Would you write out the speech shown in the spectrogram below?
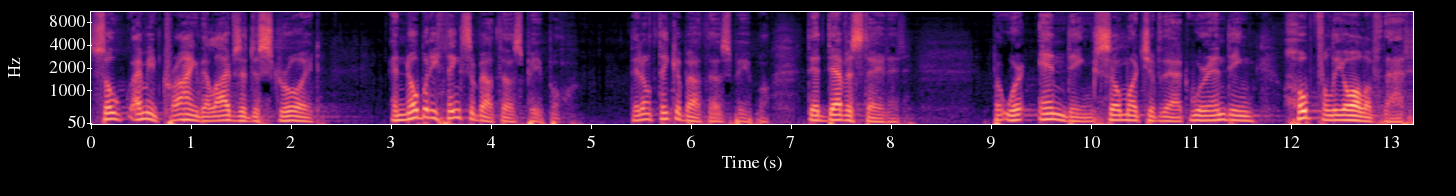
So, I mean, crying, their lives are destroyed. And nobody thinks about those people. They don't think about those people. They're devastated. But we're ending so much of that. We're ending, hopefully, all of that.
